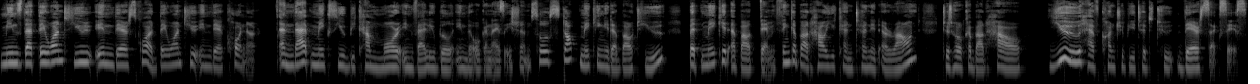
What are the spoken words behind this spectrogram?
means that they want you in their squad. They want you in their corner. And that makes you become more invaluable in the organization. So stop making it about you, but make it about them. Think about how you can turn it around to talk about how you have contributed to their success.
